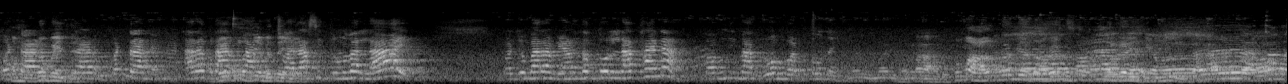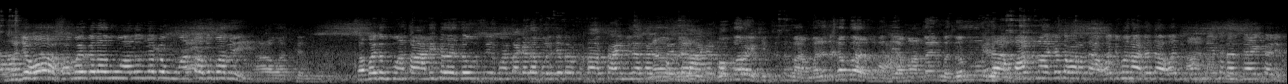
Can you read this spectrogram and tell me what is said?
બટાણ બટાણ બટાણ અરે તારું તો જે આખું બતાવી. ચોરાસી તુણવા લાય પણ જો મારા વેણનો તોલ ના થાય ને તો સુધી મારો રોમ વળતો નહીં તો હાલ કરી. જો હો સમય કદાચ હું આલું કે હું માતા છું મારી આ વાત કરી. સમય તો માતા આલી કદાચ જઉં છે માતા કદાચ બોલશે તો પૈસા લાગે તો કીધું મને ખબર બધી જ એટલે. પાંચ નાખે તો મારા કર્યો.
